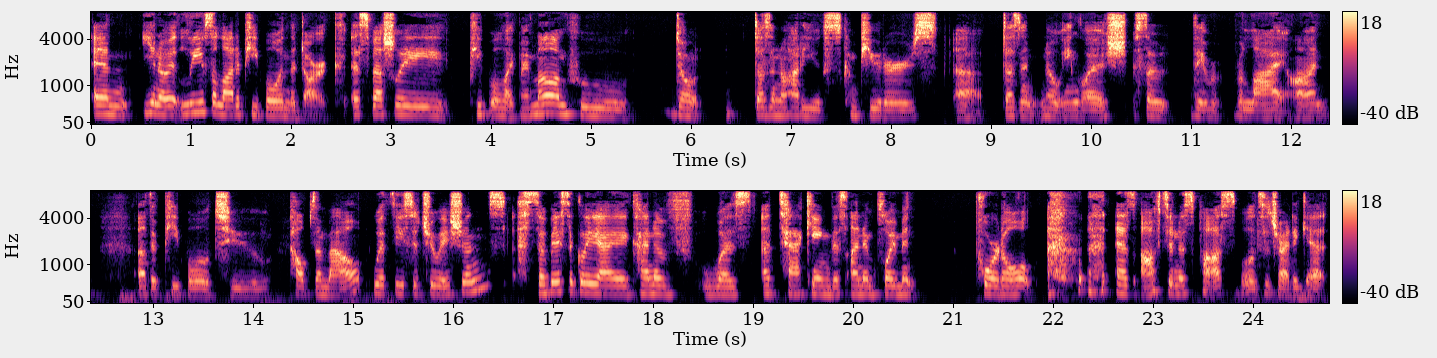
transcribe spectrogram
And, you know, it leaves a lot of people in the dark, especially people like my mom who don't doesn't know how to use computers, uh, doesn't know English, so they re- rely on other people to help them out with these situations. So basically, I kind of was attacking this unemployment portal as often as possible to try to get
